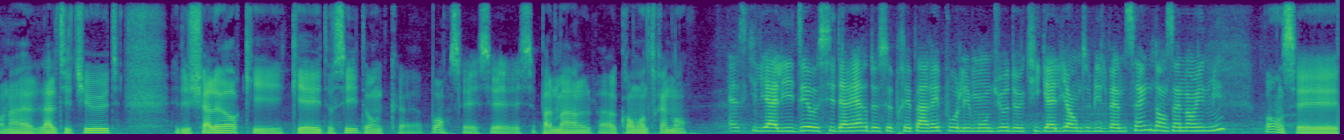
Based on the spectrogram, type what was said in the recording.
on a l'altitude et du chaleur qui, qui aide aussi. Donc, bon, c'est pas mal comme entraînement. Est-ce qu'il y a l'idée aussi derrière de se préparer pour les mondiaux de Kigali en 2025 dans un an et demi? Bon, c'est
